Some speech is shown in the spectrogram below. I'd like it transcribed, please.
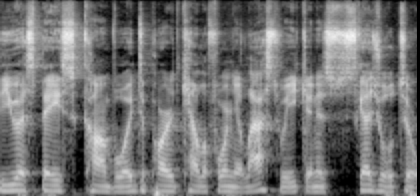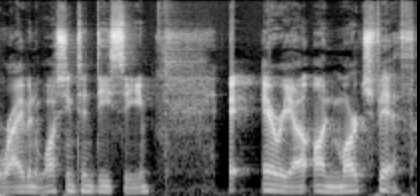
The US based convoy departed California last week and is scheduled to arrive in Washington, D.C. area on March 5th.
